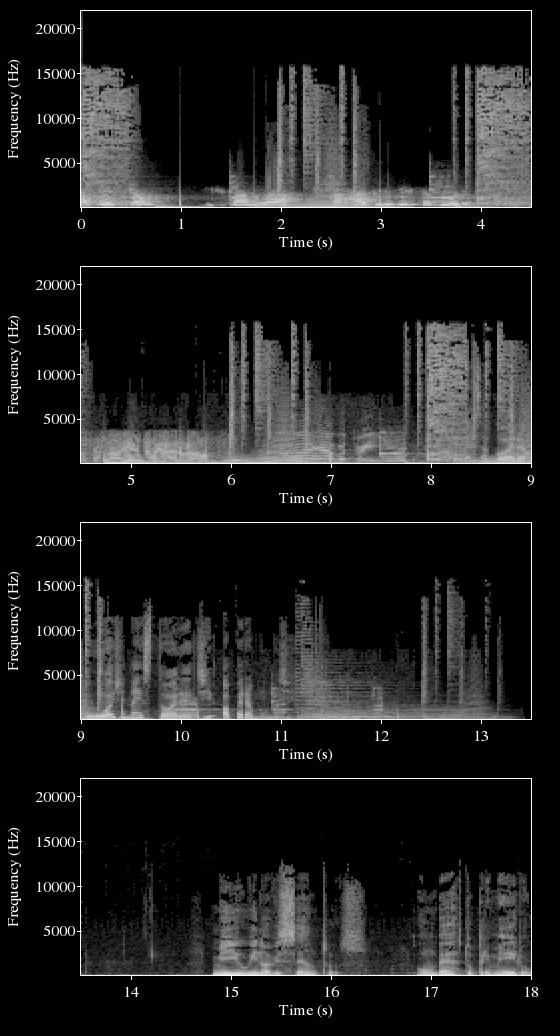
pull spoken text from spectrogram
Atenção, está no ar a Rádio Libertadora. Começa agora o Hoje na História de Ópera Mundi. 1900. Humberto I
